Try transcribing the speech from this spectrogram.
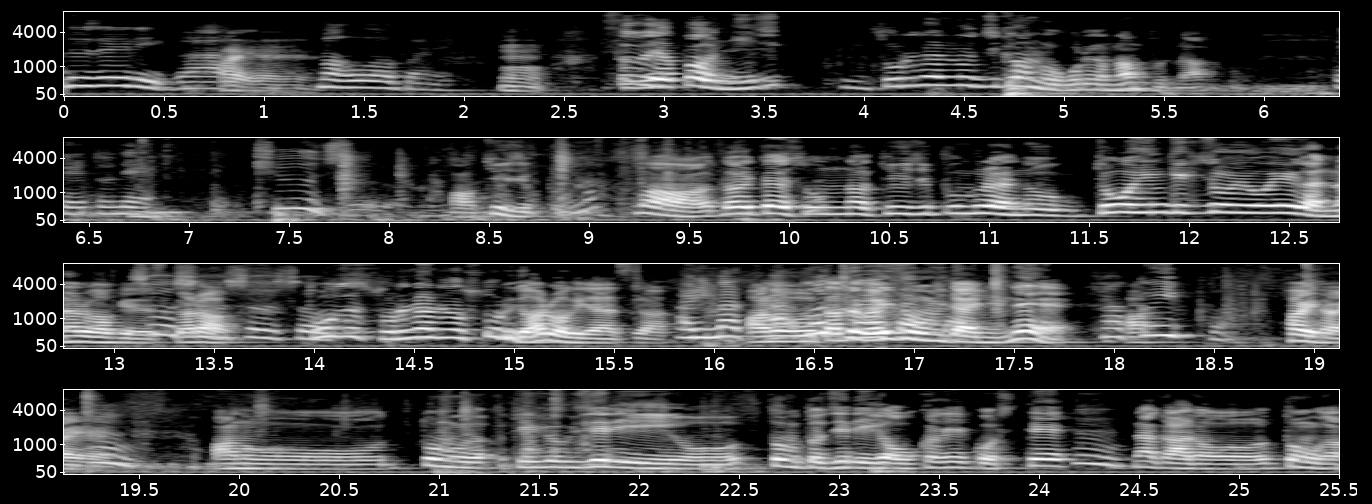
ジェリーが、はいはいはい。まあ大暴れ。うん。ただやっぱ二時それなりの時間のこれが何分だ？えっ、とね90あ、90分。まあ大体そんな90分ぐらいの長編劇場用映画になるわけですから、当然それなりのストーリーがあるわけじゃないですか。ありますあの例えばいつもみたいににね、あ101分はいはいはい。うんあのートムが結局ジェリーをトムとジェリーが追っかけっこして、うんなんかあのトムが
